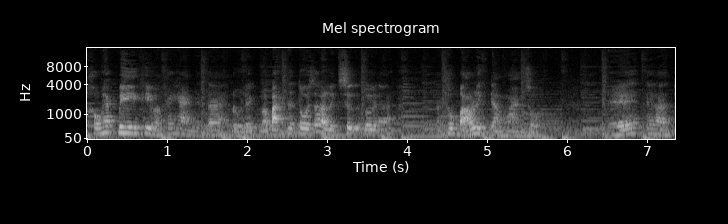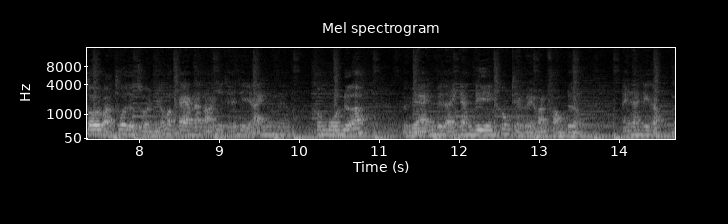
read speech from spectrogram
không happy khi mà khách hàng người ta đổi lịch. Mà bản thân tôi rất là lịch sự tôi đã thông báo lịch đàng hoàng rồi thế thế là tôi bảo thôi được rồi, nếu mà các em đã nói như thế thì anh không mua nữa. Bởi vì anh, bây giờ anh đang đi, anh không thể về văn phòng được. Anh đang đi gặp ừ,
